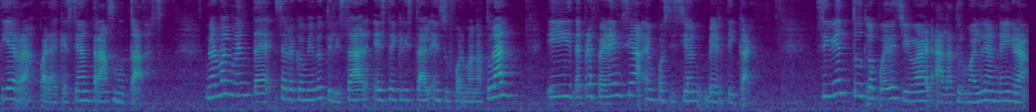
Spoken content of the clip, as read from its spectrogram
tierra para que sean transmutadas. Normalmente se recomienda utilizar este cristal en su forma natural y de preferencia en posición vertical. Si bien tú lo puedes llevar a la turmalina negra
